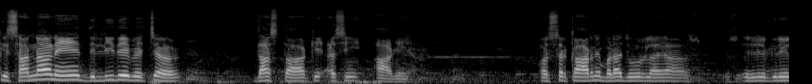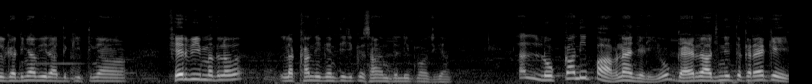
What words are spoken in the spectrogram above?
ਕਿਸਾਨਾਂ ਨੇ ਦਿੱਲੀ ਦੇ ਵਿੱਚ ਦੱਸਤਾ ਕਿ ਅਸੀਂ ਆ ਗਏ ਹਾਂ। ਔਰ ਸਰਕਾਰ ਨੇ ਬੜਾ ਜ਼ੋਰ ਲਾਇਆ। ਰੇਲ ਰੇਲ ਗੱਡੀਆਂ ਵੀ ਰੱਦ ਕੀਤੀਆਂ। ਫਿਰ ਵੀ ਮਤਲਬ ਲੱਖਾਂ ਦੀ ਗਿਣਤੀ 'ਚ ਕਿਸਾਨ ਦਿੱਲੀ ਪਹੁੰਚ ਗਿਆ। ਇਹ ਲੋਕਾਂ ਦੀ ਭਾਵਨਾ ਜਿਹੜੀ ਉਹ ਗੈਰ ਰਾਜਨੀਤਿਕ ਰਹਿ ਕੇ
